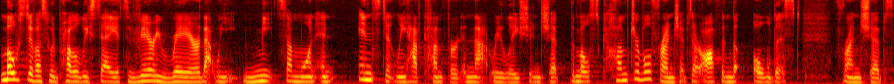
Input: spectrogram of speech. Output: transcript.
Most of us would probably say it's very rare that we meet someone and instantly have comfort in that relationship. The most comfortable friendships are often the oldest friendships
